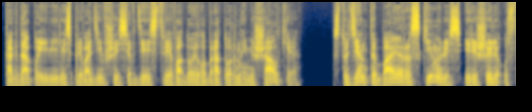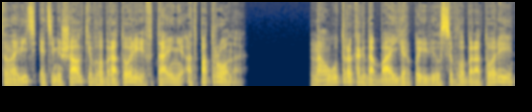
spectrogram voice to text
Когда появились приводившиеся в действие водой лабораторные мешалки, студенты Байера скинулись и решили установить эти мешалки в лаборатории в тайне от патрона. На утро, когда Байер появился в лаборатории,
